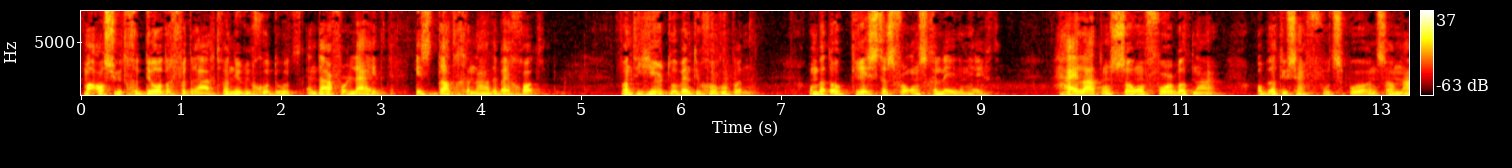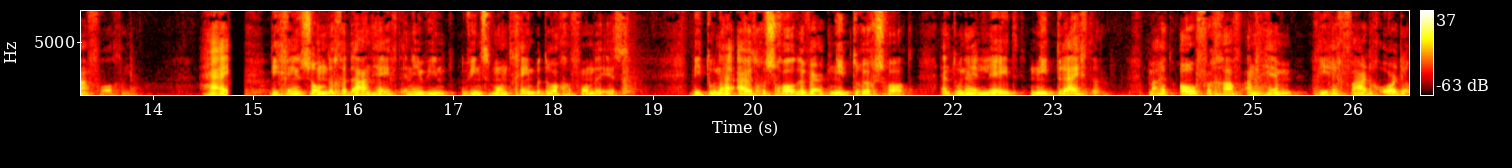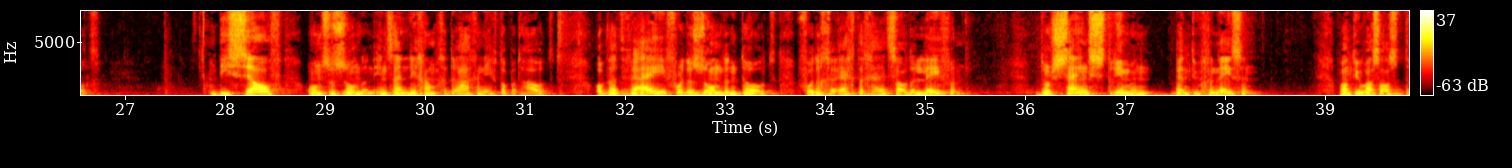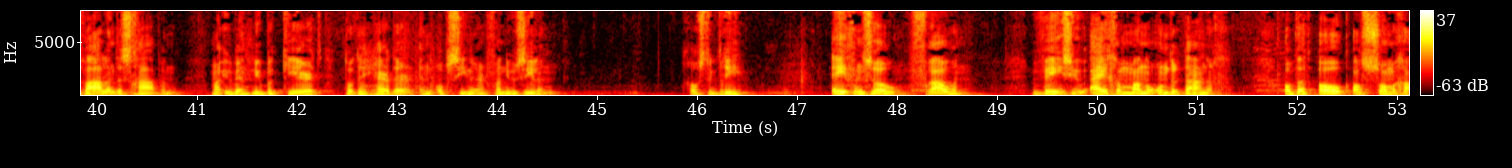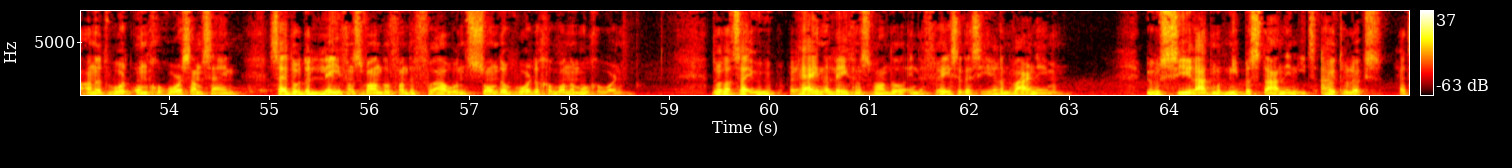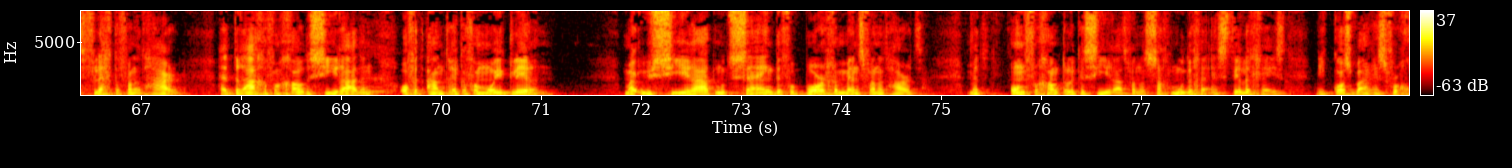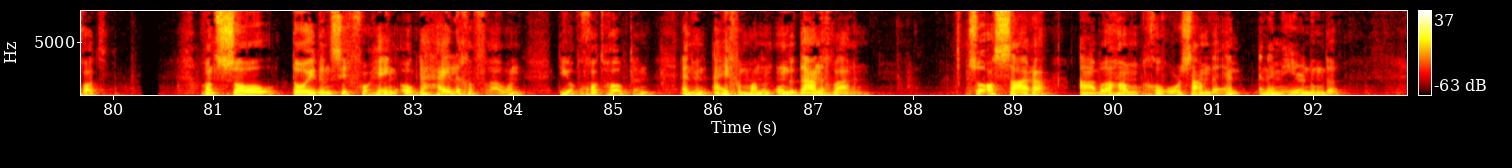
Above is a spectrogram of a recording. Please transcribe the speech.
Maar als u het geduldig verdraagt wanneer u goed doet en daarvoor lijdt, is dat genade bij God. Want hiertoe bent u geroepen, omdat ook Christus voor ons geleden heeft. Hij laat ons zo een voorbeeld na, opdat u zijn voetsporen zou navolgen. Hij, die geen zonde gedaan heeft en in wiens mond geen bedrog gevonden is, die toen hij uitgescholden werd niet terugschold en toen hij leed niet dreigde, maar het overgaf aan hem die rechtvaardig oordeelt die zelf onze zonden in zijn lichaam gedragen heeft op het hout, opdat wij voor de zonden dood, voor de gerechtigheid zouden leven. Door zijn striemen bent u genezen. Want u was als dwalende schapen, maar u bent nu bekeerd tot de herder en opziener van uw zielen. Hoofdstuk 3. Evenzo, vrouwen, wees uw eigen mannen onderdanig opdat ook als sommigen aan het woord ongehoorzaam zijn, zij door de levenswandel van de vrouwen zonder woorden gewonnen mogen worden, doordat zij uw reine levenswandel in de vrezen des Heren waarnemen. Uw sieraad moet niet bestaan in iets uiterlijks, het vlechten van het haar, het dragen van gouden sieraden of het aantrekken van mooie kleren. Maar uw sieraad moet zijn de verborgen mens van het hart, met het onvergankelijke sieraad van een zachtmoedige en stille geest die kostbaar is voor God want zo tooiden zich voorheen ook de heilige vrouwen die op God hoopten en hun eigen mannen onderdanig waren. Zoals Sarah Abraham gehoorzaamde en, en hem Heer noemde.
